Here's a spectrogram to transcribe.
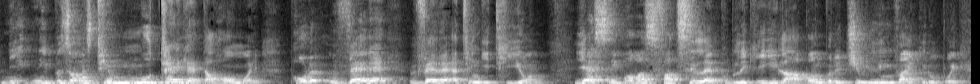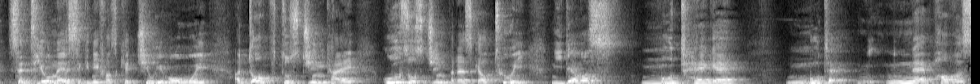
Ni, ni bezonas tio multege da homoj por vere, vere atingi tion. Jes, ni povas facile publicigi la apon per ciui lingvai grupoi, sed tio ne signifas che ciui homoj adoptus gin kaj usus gin prescau tui. Ni devas multege multe mi ne povas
